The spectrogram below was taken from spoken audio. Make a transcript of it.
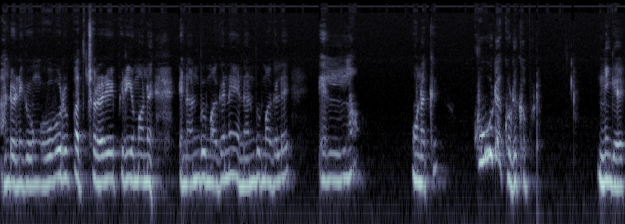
ஆண்டவனுக்கு உங்கள் ஒவ்வொரு பத்து சொல்கிறே பிரியமான என் அன்பு மகனே என் அன்பு மகளே எல்லாம் உனக்கு கூட கொடுக்கப்படும். நீங்கள்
